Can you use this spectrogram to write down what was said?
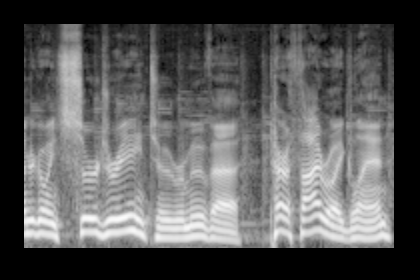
undergoing surgery to remove a parathyroid gland.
